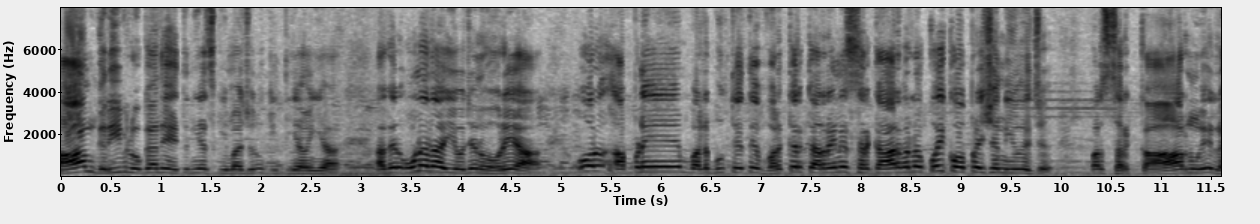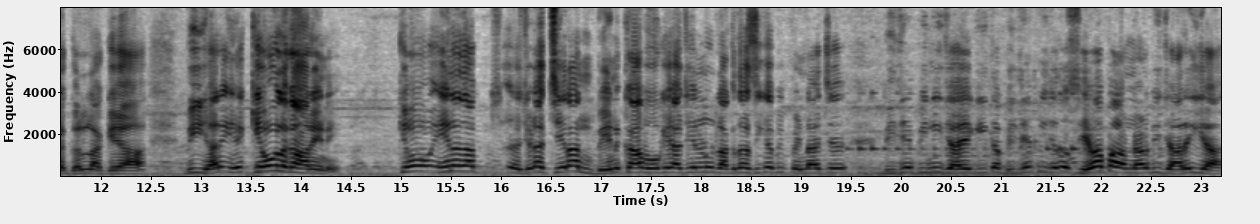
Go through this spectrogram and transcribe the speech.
ਆਮ ਗਰੀਬ ਲੋਕਾਂ ਦੇ ਹਿੱਤ ਦੀਆਂ ਸਕੀਮਾਂ ਸ਼ੁਰੂ ਕੀਤੀਆਂ ਹੋਈਆਂ, ਅਗਰ ਉਹਨਾਂ ਦਾ ਆਯੋਜਨ ਹੋ ਰਿਹਾ ਔਰ ਆਪਣੇ ਬਲਬੂਤੇ ਤੇ ਵਰਕਰ ਕਰ ਰਹੇ ਨੇ, ਸਰਕਾਰ ਵੱਲੋਂ ਕੋਈ ਕੋਆਪਰੇਸ਼ਨ ਨਹੀਂ ਉਹਦੇ 'ਚ। ਪਰ ਸਰਕਾਰ ਨੂੰ ਇਹ ਲੱਗਣ ਲੱਗ ਗਿਆ ਵੀ ਯਾਰ ਇਹ ਕਿਉਂ ਲਗਾ ਰਹੇ ਨੇ? ਕਿਉਂ ਇਹਨਾਂ ਦਾ ਜਿਹੜਾ ਚਿਹਰਾ ਬੇਨਕਾਬ ਹੋ ਗਿਆ, ਅੱਜ ਇਹਨਾਂ ਨੂੰ ਲੱਗਦਾ ਸੀਗਾ ਵੀ ਪਿੰਡਾਂ 'ਚ ਬੀਜੇਪੀ ਨਹੀਂ ਜਾਏਗੀ, ਤਾਂ ਬੀਜੇਪੀ ਜਦੋਂ ਸੇਵਾ ਭਾਵ ਨਾਲ ਵੀ ਜਾ ਰਹੀ ਆ,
